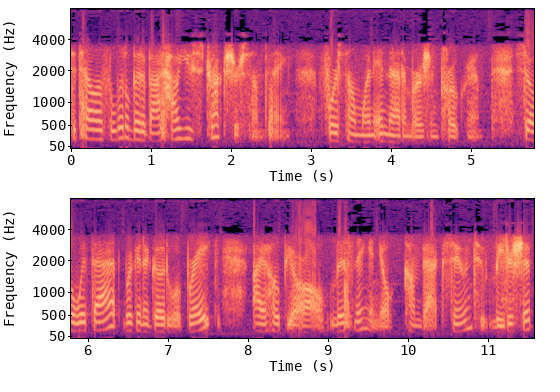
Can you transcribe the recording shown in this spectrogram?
to tell us a little bit about how you structure something for someone in that immersion program. So with that, we're going to go to a break. I hope you're all listening and you'll come back soon to Leadership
